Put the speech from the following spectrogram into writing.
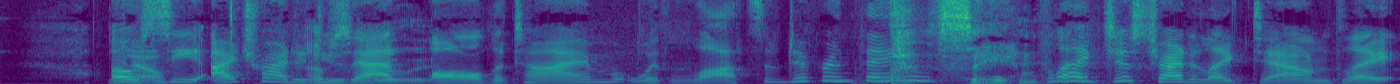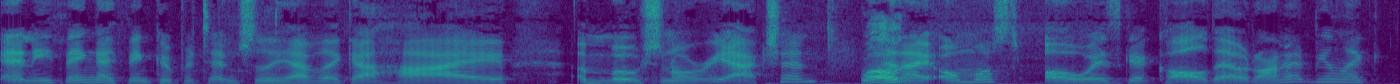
Oh, know? see, I try to do Absolutely. that all the time with lots of different things. Same. like just try to like downplay anything I think could potentially have like a high emotional reaction. Well- and I almost always get called out on it, being like,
